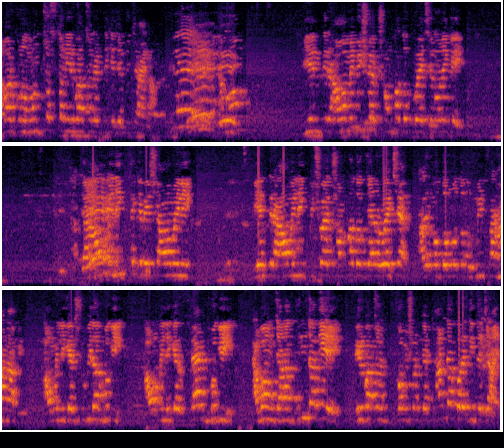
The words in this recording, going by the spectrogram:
আবার কোন মঞ্চস্থ নির্বাচনের দিকে যেতে চায় না। বিএনপির আওয়ামী বিষয়ক সম্পাদক রয়েছেন অনেকেই। যারা আওয়ামী লীগ থেকে বেশি আওয়ামী লীগ, বিএনপির আওয়ামী লীগ বিষয়ক সম্পাদক যারা রয়েছেন, তাদের মধ্যে অন্যতম রুমিন ফারহানা আওয়ামী লীগের সুবিধাভোগী, আওয়ামী লীগের ফ্ল্যাট ভোগী এবং যারা গুন্ডা দিয়ে নির্বাচন কমিশনকে ঠান্ডা করে দিতে চায়,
